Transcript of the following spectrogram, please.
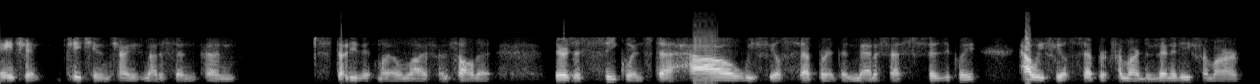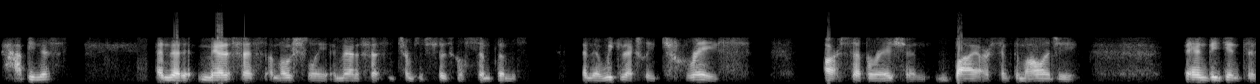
ancient teaching in Chinese medicine and studied it in my own life and saw that there's a sequence to how we feel separate that manifests physically, how we feel separate from our divinity, from our happiness, and that it manifests emotionally, it manifests in terms of physical symptoms, and that we can actually trace our separation by our symptomology and begin to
